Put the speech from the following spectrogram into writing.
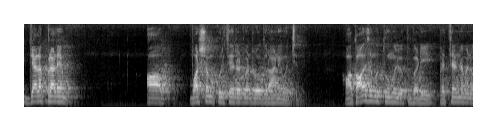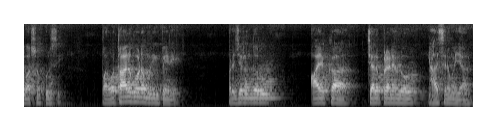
జలప్రళయం ఆ వర్షము కురిసేటటువంటి రోజు రానే వచ్చింది. ఆకాశము తూములు విప్పబడి ప్రచండమైన వర్షం కురిసి పర్వతాలు కూడా మునిగిపోయినాయి. ప్రజలందరూ ఆ యొక్క జలప్రళయంలో నాశనమయ్యారు.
